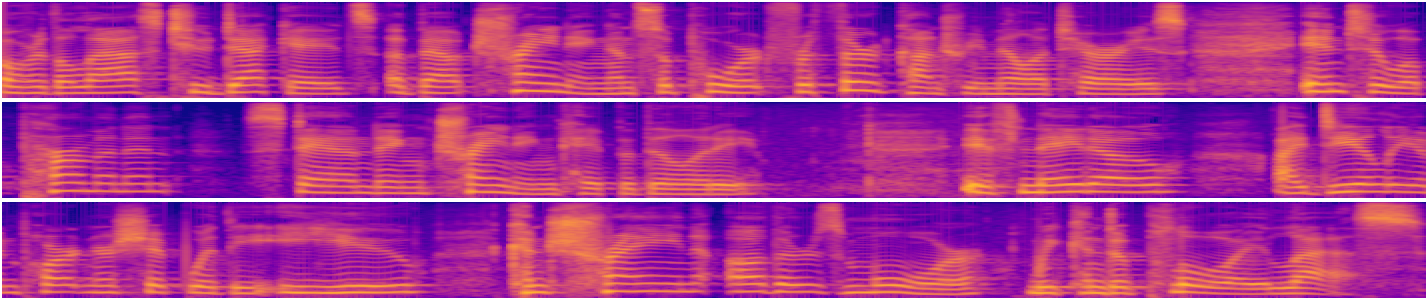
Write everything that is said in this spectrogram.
over the last two decades about training and support for third country militaries into a permanent standing training capability. If NATO, ideally in partnership with the EU, can train others more, we can deploy less.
